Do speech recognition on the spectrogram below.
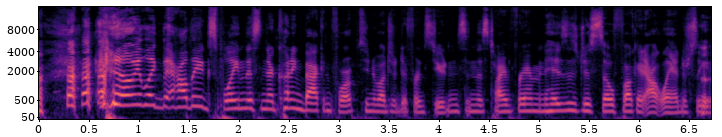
you know, like the, how they explain this, and they're cutting back and forth between a bunch of different students in this time frame, and his is just so fucking outlandishly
